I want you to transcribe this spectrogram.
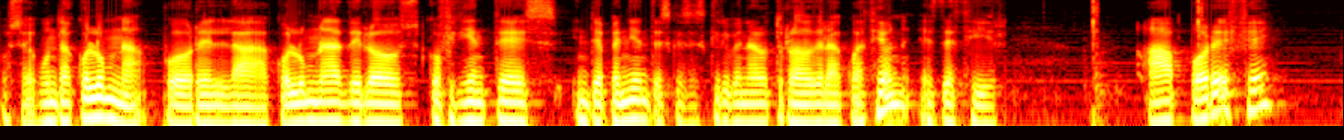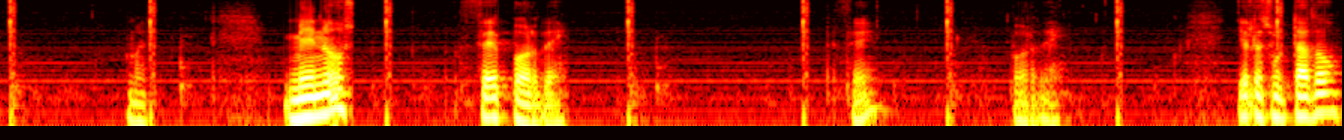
o segunda columna por la columna de los coeficientes independientes que se escriben al otro lado de la ecuación, es decir, A por F menos C por D. C por D. Y el resultado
